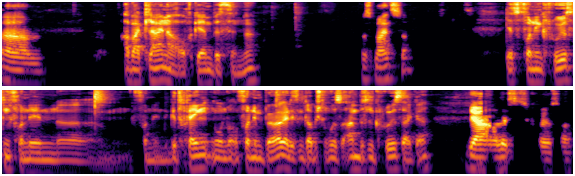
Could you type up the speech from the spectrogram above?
Ähm, aber kleiner auch, gell, ein bisschen, ne? was meinst du? Jetzt von den Größen, von den, äh, von den Getränken und von den Burger, die sind, glaube ich, in den USA ein bisschen größer, gell? Ja, alles ist größer.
